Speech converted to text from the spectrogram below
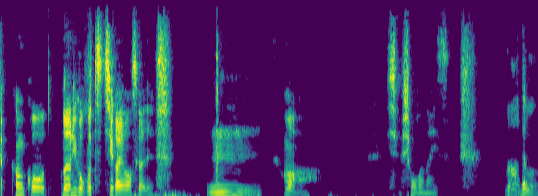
若干こう、乗り心地違いますよね。うん。まあ、ししょうがないです。まあでも、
